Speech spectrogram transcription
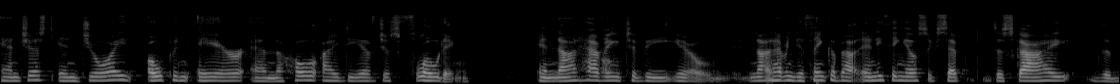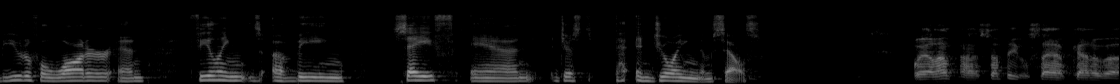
and just enjoy open air and the whole idea of just floating and not having to be, you know, not having to think about anything else except the sky, the beautiful water, and feelings of being safe and just enjoying themselves. well I'm, uh, some people say I'm kind of a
